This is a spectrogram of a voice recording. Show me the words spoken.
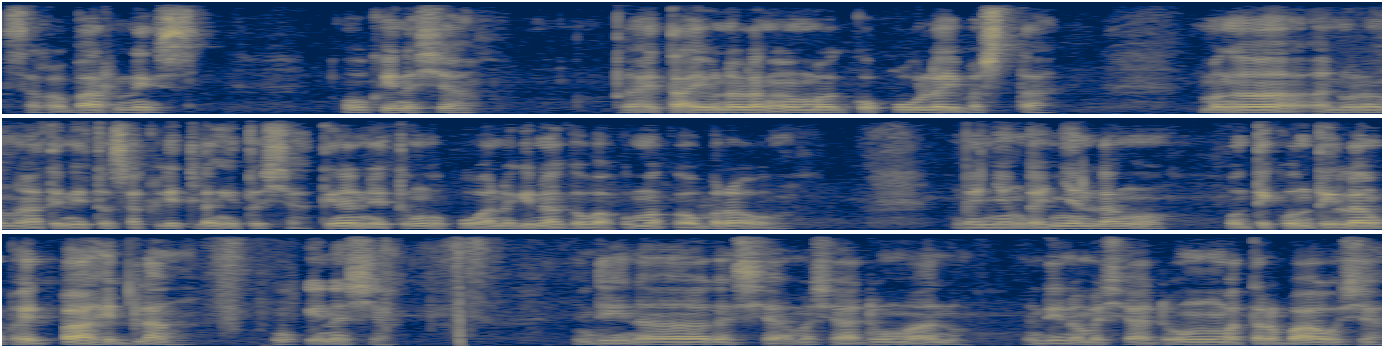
saka varnish. Okay na siya. Kahit tayo na lang ang magkukulay basta mga ano lang natin ito, saklit lang ito siya. Tingnan itong upuan na ginagawa ko mga oh. Ganyan-ganyan lang oh. Kunti-kunti lang, pahid-pahid lang. Okay na siya. Hindi na siya masyadong maano. Hindi na masyadong matrabaho siya.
